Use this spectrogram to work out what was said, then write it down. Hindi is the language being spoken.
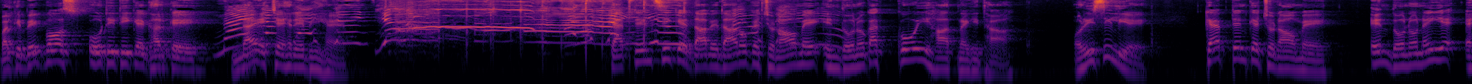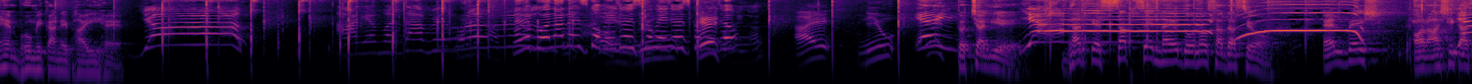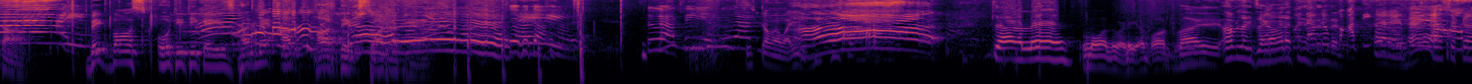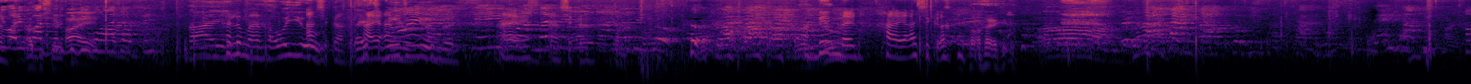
बल्कि बिग बॉस ओटीटी के घर के नए चेहरे भी हैं। कैप्टेंसी के दावेदारों के चुनाव में इन दोनों का कोई हाथ नहीं था। और इसीलिए कैप्टन के चुनाव में इन दोनों ने ये अहम भूमिका निभाई है। मैंने बोला था इसको भेजो इसको भेजो इसको भेजो। आई न्यू तो चलिए घर के सबसे नए दोनों सदस्यों एलवेश और आशिका का बिग बॉस ओटीटी के इस घर में अब हार्दिक स्वागत है। तो हैप्पी सिस्टम है। भाई। क्या हाल है बहुत बढ़िया बहुत भाई अब लग जाएगा मेरा तीस दिन hello ma'am how are you Ashika. Nice to meet you I'm you Hi, Ashika. We've met. Hi, Ashika.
